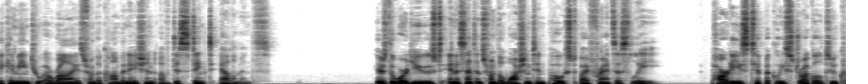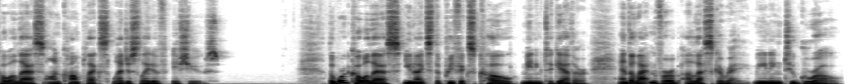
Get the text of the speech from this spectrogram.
it can mean to arise from the combination of distinct elements. Here's the word used in a sentence from the Washington Post by Frances Lee. Parties typically struggle to coalesce on complex legislative issues. The word coalesce unites the prefix co, meaning together, and the Latin verb alescere, meaning to grow.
